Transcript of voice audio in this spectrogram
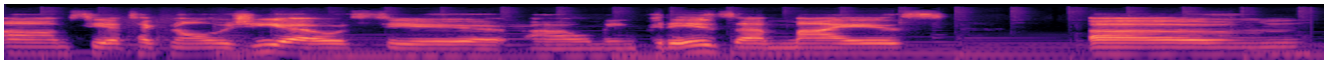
um, se é tecnologia ou se é uma empresa, mas um,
